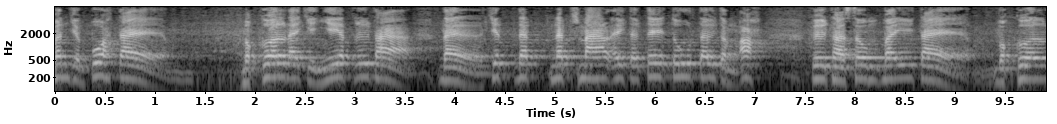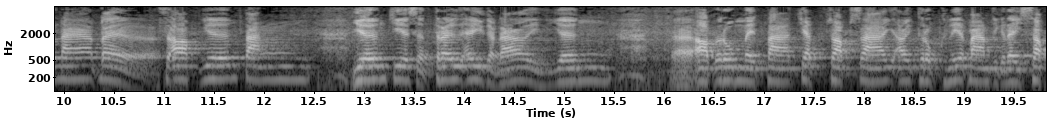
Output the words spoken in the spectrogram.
មិនចំពោះតែបុគ្គលដែលជាញាតឬថាដែលចិត្តដិតនិតស្នាលអីទៅទេទូទៅទាំងអស់គឺថាសូម្បីតែបុគ្គលណាដែលស្អប់យើងតាំងយើងជាសត្រូវអីក៏ដោយយើងអប់រំមេត្តាចិត្តផ្សព្វផ្សាយឲ្យគ្រប់គ្នាបានសេចក្តីសុខ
